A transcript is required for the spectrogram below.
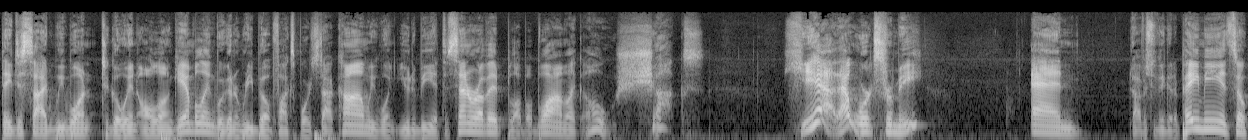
they decide we want to go in all on gambling. We're going to rebuild foxsports.com. We want you to be at the center of it, blah, blah, blah. I'm like, oh, shucks. Yeah, that works for me. And obviously, they're going to pay me. And so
